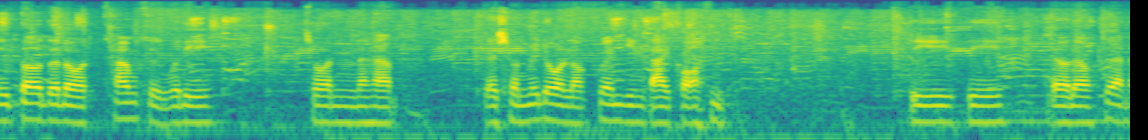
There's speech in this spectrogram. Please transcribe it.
นิโตกระโดดข้ามขึงพอดี ชนนะครับ แต่ชนไม่โดนหรอกเพื่อนยิงตายก่อน ตีตีเร็วเร็วเพื่อน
